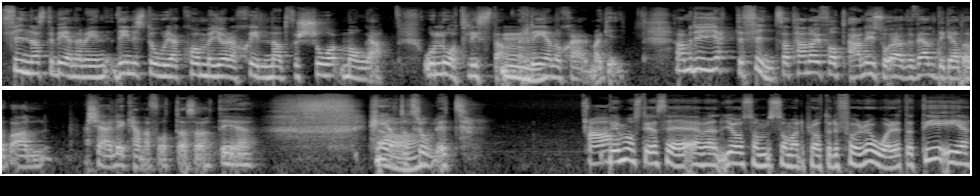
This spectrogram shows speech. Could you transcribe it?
Finaste Benjamin, din historia kommer göra skillnad för så många. Och låtlistan, ren och skär magi. Ja, men det är jättefint. Så att han, har fått, han är ju så överväldigad av all kärlek han har fått. Alltså. Det är helt Ja. otroligt. Ja. Det måste jag säga, även jag som, som hade pratade förra året, att det är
